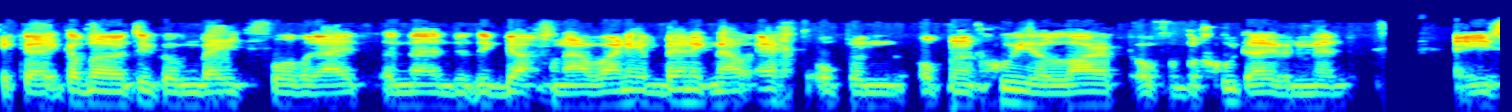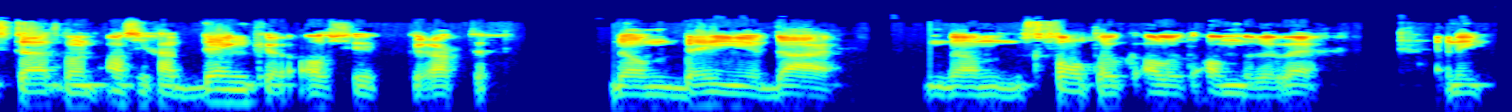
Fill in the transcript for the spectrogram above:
Ik, eh, ik heb hem natuurlijk ook een beetje voorbereid. En uh, ik dacht van nou, wanneer ben ik nou echt op een, op een goede LARP of op een goed evenement? En je staat gewoon, als je gaat denken als je karakter, dan ben je daar. Dan valt ook al het andere weg. En ik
